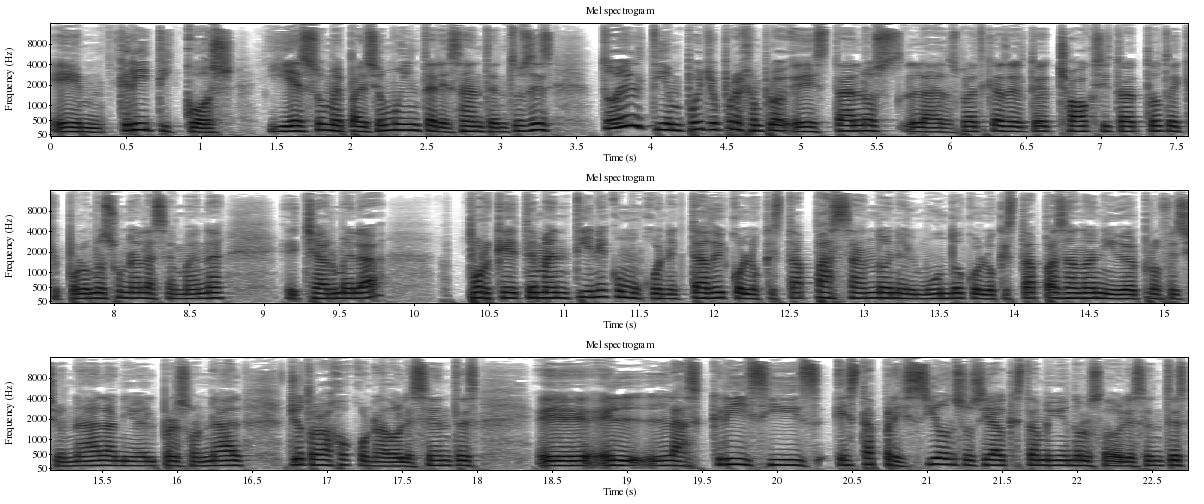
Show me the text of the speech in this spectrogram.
em, críticos y eso me pareció muy interesante. Entonces, todo el tiempo, yo por ejemplo, están los, las pláticas del TED talks y trato de que por lo menos una a la semana echármela porque te mantiene como conectado y con lo que está pasando en el mundo, con lo que está pasando a nivel profesional, a nivel personal. Yo trabajo con adolescentes, eh, las crisis, esta presión social que están viviendo los adolescentes,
